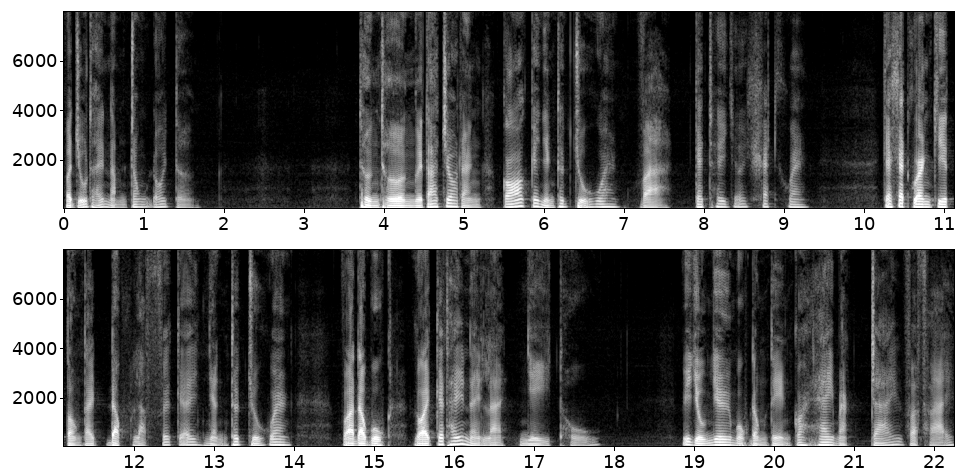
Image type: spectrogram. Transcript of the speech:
và chủ thể nằm trong đối tượng. Thường thường người ta cho rằng có cái nhận thức chủ quan và cái thế giới khách quan. Cái khách quan kia tồn tại độc lập với cái nhận thức chủ quan và đạo buộc gọi cái thấy này là nhị thủ. Ví dụ như một đồng tiền có hai mặt trái và phải.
